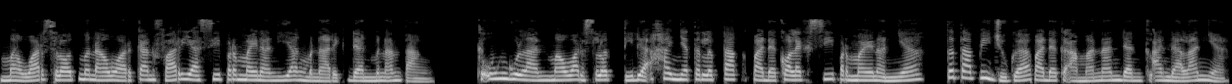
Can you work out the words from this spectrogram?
Mawar Slot menawarkan variasi permainan yang menarik dan menantang. Keunggulan Mawar Slot tidak hanya terletak pada koleksi permainannya, tetapi juga pada keamanan dan keandalannya.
